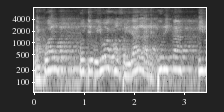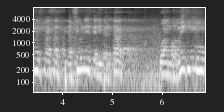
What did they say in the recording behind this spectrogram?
la cual contribuyó a consolidar la República y nuestras aspiraciones de libertad, cuando México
